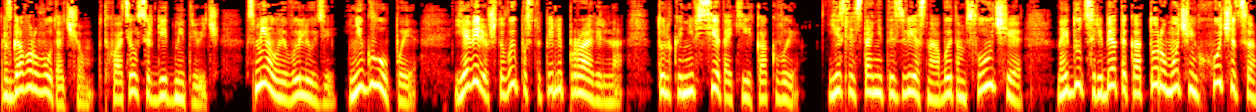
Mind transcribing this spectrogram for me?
«Разговор вот о чем», — подхватил Сергей Дмитриевич. «Смелые вы люди, не глупые. Я верю, что вы поступили правильно, только не все такие, как вы. Если станет известно об этом случае, найдутся ребята, которым очень хочется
